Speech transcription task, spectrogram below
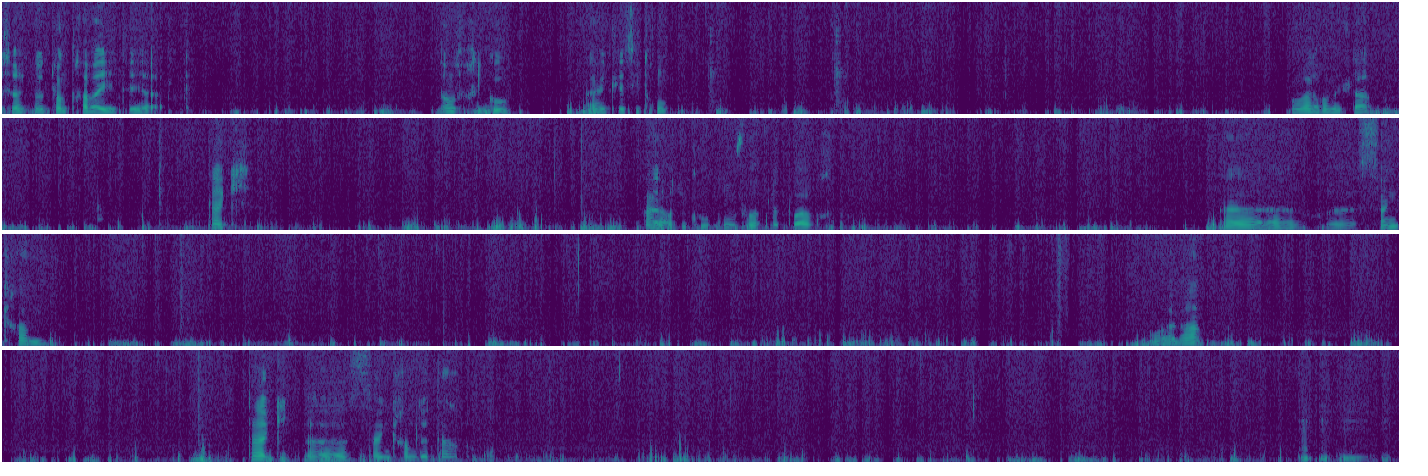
c'est vrai que notre plan de travail était euh, dans le frigo avec les citrons. On va le remettre là. Tac. Alors du coup, nous faut le poivre. Euh, 5 euh, grammes. Voilà. Tac. 5 euh, grammes de thym. Hum, hum, hum,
